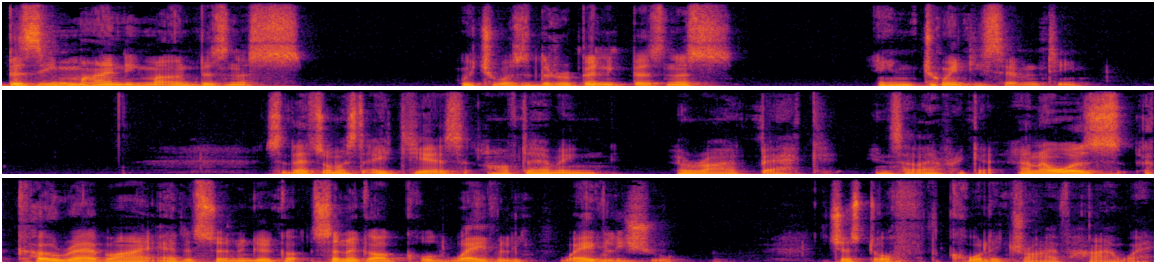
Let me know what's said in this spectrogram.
busy minding my own business, which was the rabbinic business, in 2017. So that's almost eight years after having arrived back in South Africa. And I was a co-rabbi at a synagogue, synagogue called Waverley, Waverley Shul, just off the Corlett Drive Highway.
